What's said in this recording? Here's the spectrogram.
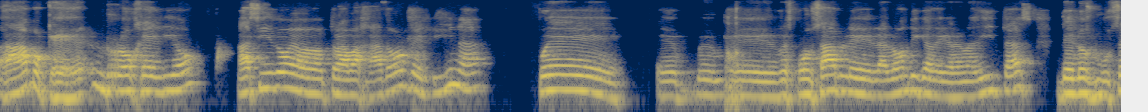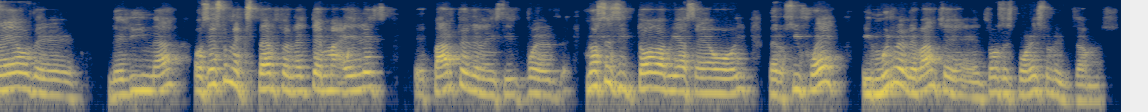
Ah, porque Rogelio ha sido uh, trabajador del INA, fue eh, eh, responsable de la Lóndiga de Granaditas, de los museos de, del INA, o sea, es un experto en el tema, él es eh, parte de la institución, pues, no sé si todavía sea hoy, pero sí fue, y muy relevante, entonces por eso lo invitamos.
